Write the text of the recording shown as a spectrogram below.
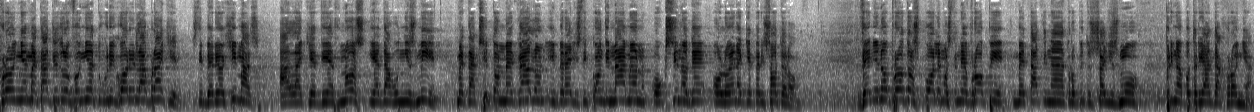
χρόνια μετά τη δολοφονία του Γρηγόρη Λαμπράκη στην περιοχή μας, αλλά και διεθνώς οι ανταγωνισμοί μεταξύ των μεγάλων υπεραλιστικών δυνάμεων οξύνονται ολοένα και περισσότερο. Δεν είναι ο πρώτος πόλεμος στην Ευρώπη μετά την ανατροπή του σοσιαλισμού πριν από 30 χρόνια.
